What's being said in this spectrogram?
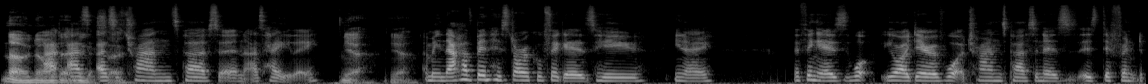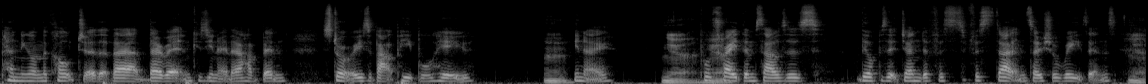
No, no, I don't as think as so. a trans person as Hayley. yeah, yeah, I mean, there have been historical figures who, you know, the thing is, what your idea of what a trans person is is different depending on the culture that they're they're in. Because you know there have been stories about people who, Mm. you know, yeah. portrayed themselves as the opposite gender for for certain social reasons. Yeah.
